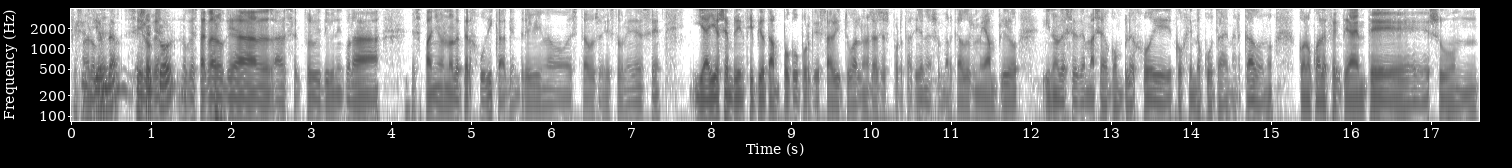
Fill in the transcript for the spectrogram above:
Que se entienda. sí, lo que, está claro que al, sector vitivinícola español no le perjudica que entre vino estadounidense y a ellos en principio tampoco porque está habitual en esas exportaciones. Su mercado es muy amplio y no les es demasiado complejo ir cogiendo cuota de mercado, ¿no? Con lo cual efectivamente es un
